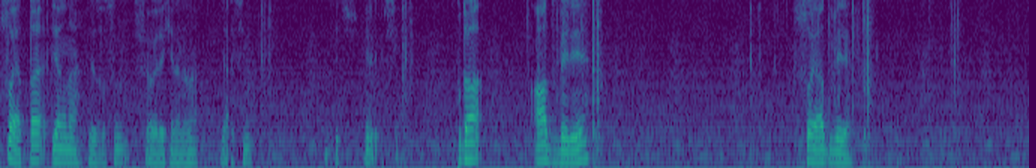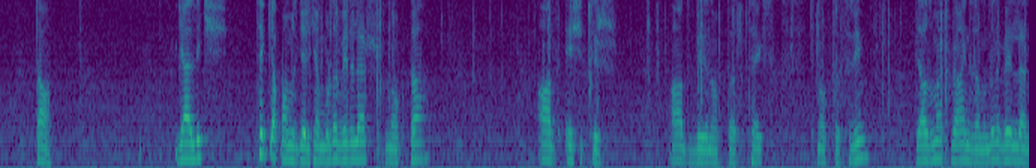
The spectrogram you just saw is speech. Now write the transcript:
Soyad da yanına yazılsın. Şöyle kenarına gelsin. Geç, veri, şey. Bu da ad veri. Soyad veri. Tamam. Geldik. Tek yapmamız gereken burada veriler nokta ad eşittir ad veri nokta text nokta trim yazmak ve aynı zamanda da veriler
